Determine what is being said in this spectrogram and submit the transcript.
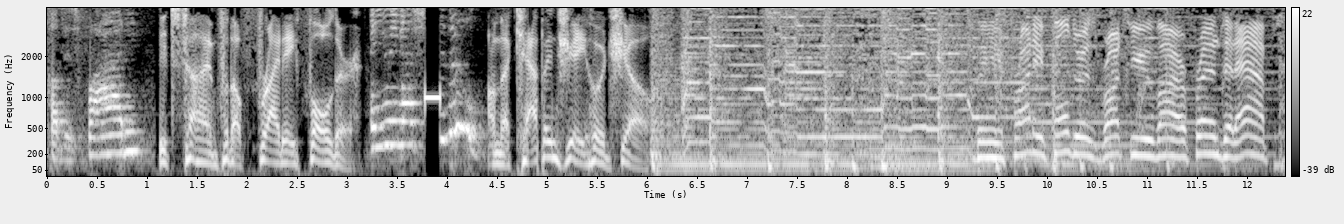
Cause it's Friday It's time for the Friday Folder and you ain't got shit to do. on the Cap and J Hood Show. The Friday folder is brought to you by our friends at Apps.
